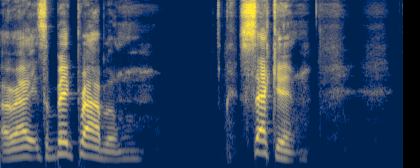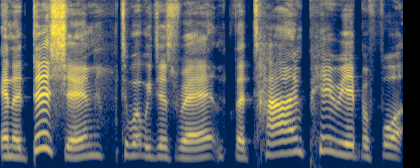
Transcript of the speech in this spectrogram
All right, it's a big problem. Second, in addition to what we just read, the time period before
